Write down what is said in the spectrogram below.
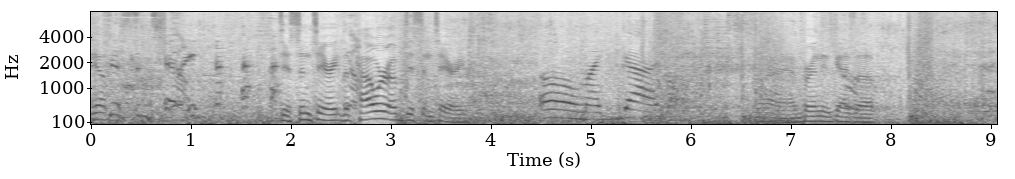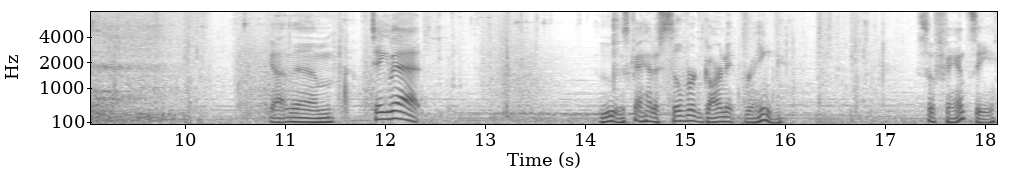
yep. Dysentery. Dysentery. The power of dysentery. Oh my God. All right, burn these guys up. Got them. Take that. Ooh, this guy had a silver garnet ring. So fancy.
